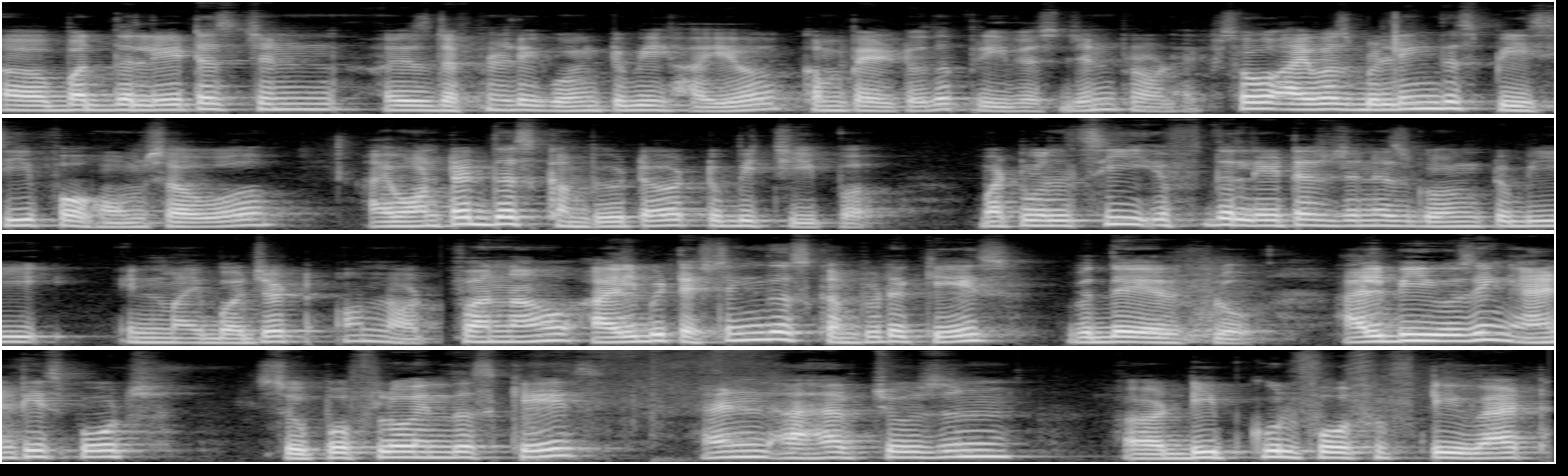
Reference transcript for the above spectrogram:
uh, but the latest gen is definitely going to be higher compared to the previous gen product. So I was building this PC for home server. I wanted this computer to be cheaper, but we'll see if the latest gen is going to be in my budget or not. For now, I'll be testing this computer case with the airflow. I'll be using Ant Esports Superflow in this case and I have chosen a Deepcool 450 watt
